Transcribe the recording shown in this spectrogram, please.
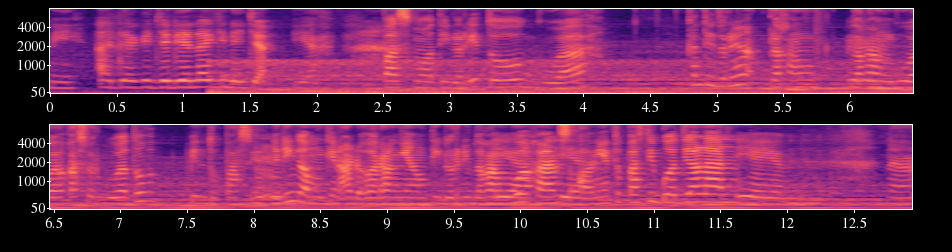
nih Ada kejadian lagi nih, Cak. Iya, pas mau tidur itu gua kan tidurnya belakang belakang gua kasur gua tuh pintu pas ya. Jadi nggak mungkin ada orang yang tidur di belakang Iya, gua kan, iya. soalnya itu pasti buat jalan. Iya, iya benar. Nah,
